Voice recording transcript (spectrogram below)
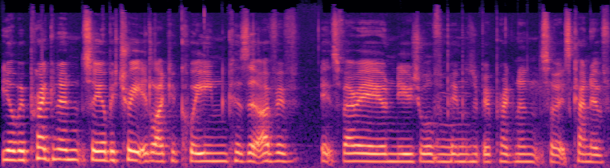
You'll be pregnant, so you'll be treated like a queen because it's very unusual for Mm. people to be pregnant. So it's kind of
